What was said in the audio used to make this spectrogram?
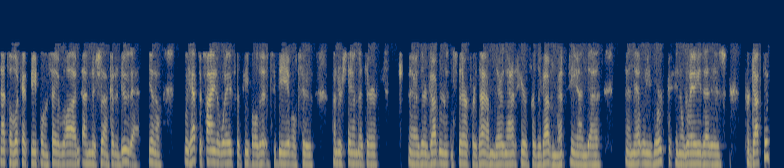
not to look at people and say well i'm, I'm just not going to do that. You know we have to find a way for people to, to be able to understand that they're uh, their government's there for them. They're not here for the government, and uh, and that we work in a way that is productive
